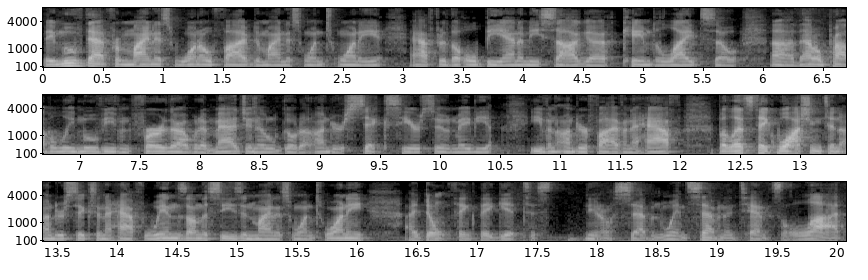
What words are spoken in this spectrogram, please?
They moved that from minus 105 to minus 120 after the whole Bieniemy saga came to light. So uh, that'll probably move even further. I would imagine it'll go to under six here soon, maybe even under five and a half. But let's take Washington under six and a half wins on the season minus 120. I don't think they get to you know seven wins, seven and ten. It's a lot.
